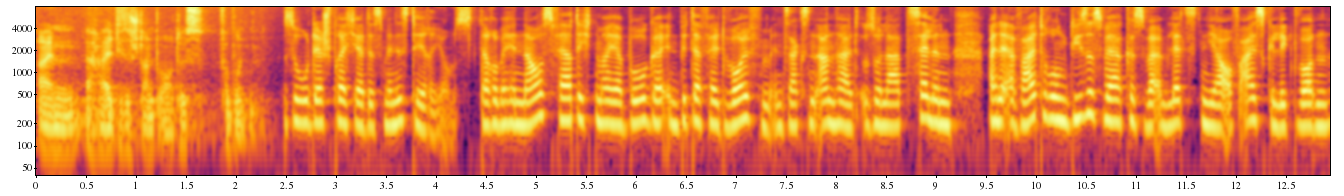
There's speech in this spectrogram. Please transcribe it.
ein Erhalt dieses Standortes verbunden so der Sprecher des Ministeriums. Darüber hinaus fertigt Meyer Burger in Bitterfeld-Wolfen in Sachsen-Anhalt Solarzellen. Eine Erweiterung dieses Werkes war im letzten Jahr auf Eis gelegt worden,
